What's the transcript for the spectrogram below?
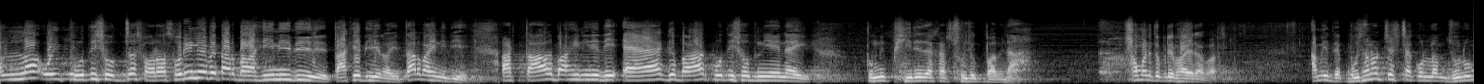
আল্লাহ ওই প্রতিশোধটা সরাসরি নেবে তার বাহিনী দিয়ে, তাকে দিয়ে নয়, তার বাহিনী দিয়ে। আর তার বাহিনী দিয়ে একবার প্রতিশোধ নিয়ে নেয়, তুমি ফিরে দেখার সুযোগ পাবে না। সম্মানিত প্রিয় ভাইয়ের আবার আমি বোঝানোর চেষ্টা করলাম, জুলুম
